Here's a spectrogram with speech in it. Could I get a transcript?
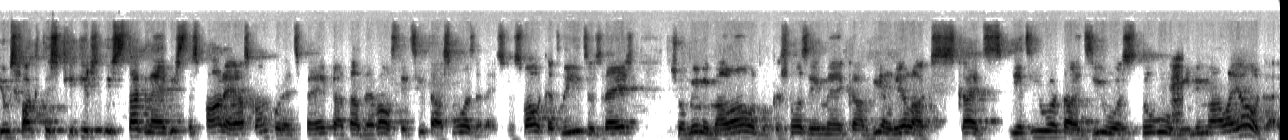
jums faktiski ir, ir stagnēja viss tas pārējās konkurētspēja, kā tādai valstī citās nozarēs. Jūs valkat līdzi uzreiz šo minimālo algu, kas nozīmē, ka vien lielāks skaits iedzīvotāju dzīvos tuvu minimālajai algai.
